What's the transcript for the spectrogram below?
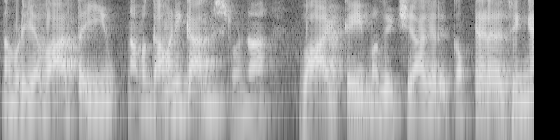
நம்முடைய வார்த்தையையும் நம்ம கவனிக்க ஆரம்பிச்சிட்டோம்னா வாழ்க்கை மகிழ்ச்சியாக இருக்கும். என்ன வச்சுங்க?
